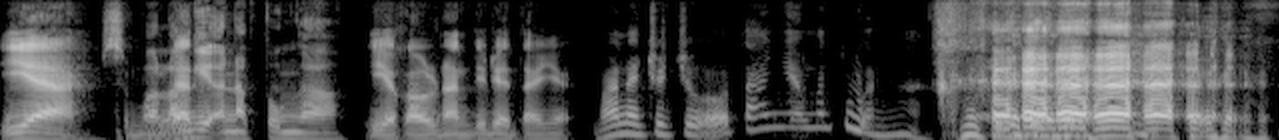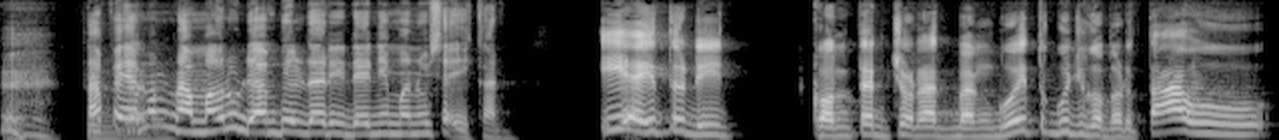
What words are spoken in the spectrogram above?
Iya, semoga. Apalagi anak tunggal. Iya kalau nanti dia tanya, mana cucu? Oh tanya sama Tuhan lah. Tapi emang nama lu diambil dari Denny Manusia Ikan? Iya itu di konten curhat bang gue itu gue juga baru tahu.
